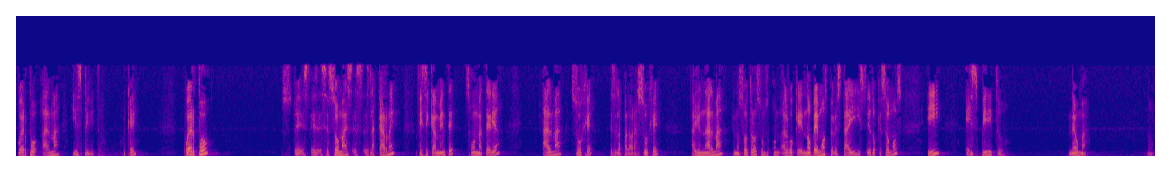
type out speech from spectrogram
cuerpo, alma y espíritu. ¿Ok? Cuerpo, ese soma es, la carne, físicamente, somos materia. Alma, suje, esa es la palabra suje. Hay un alma en nosotros, algo que no vemos, pero está ahí, es lo que somos y espíritu, neuma. ¿no?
